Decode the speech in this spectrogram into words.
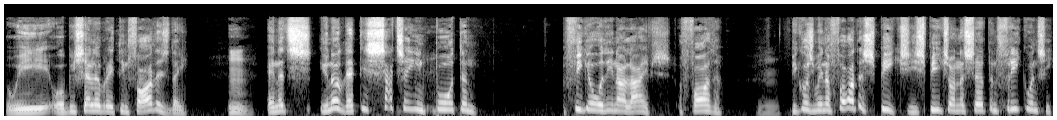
we will be celebrating Father's Day. Mm. And it's you know that is such an important figure within our lives, a father. Because when a father speaks, he speaks on a certain frequency.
